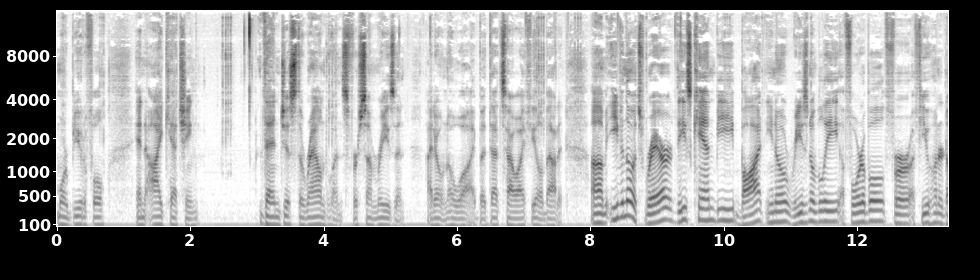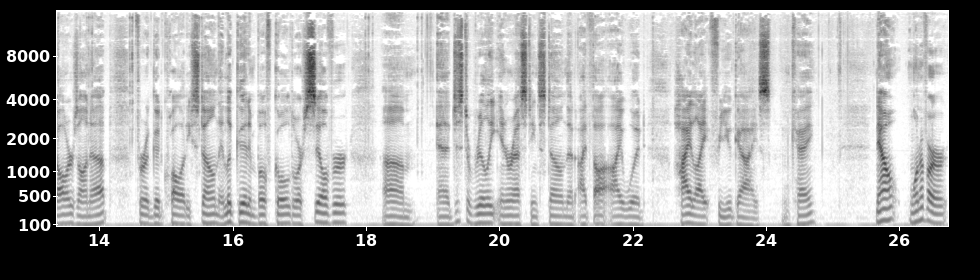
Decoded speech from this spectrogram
more beautiful and eye catching than just the round ones for some reason. I don't know why, but that's how I feel about it. Um, even though it's rare, these can be bought, you know, reasonably affordable for a few hundred dollars on up for a good quality stone. They look good in both gold or silver. Um, and just a really interesting stone that I thought I would highlight for you guys. Okay. Now, one of our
